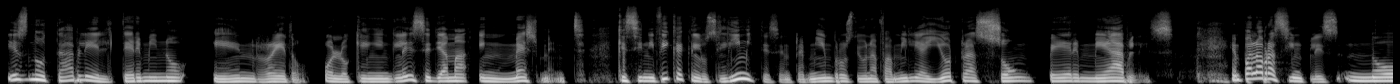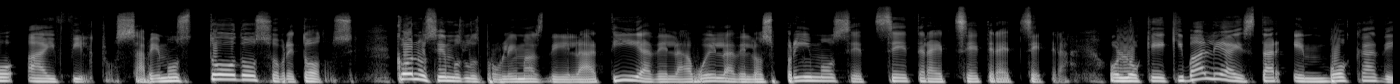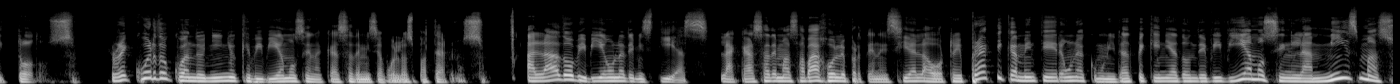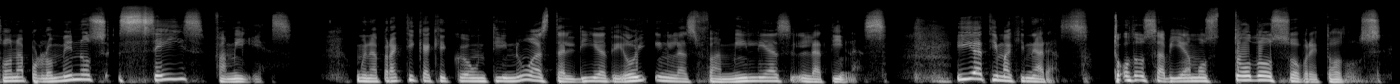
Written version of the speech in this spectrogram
es notable el término enredo o lo que en inglés se llama enmeshment, que significa que los límites entre miembros de una familia y otra son permeables. En palabras simples, no hay filtros. Sabemos todos sobre todos. Conocemos los problemas de la tía, de la abuela, de los primos, etcétera, etcétera, etcétera. O lo que equivale a estar en boca de todos. Recuerdo cuando niño que vivíamos en la casa de mis abuelos paternos. Al lado vivía una de mis tías. La casa de más abajo le pertenecía a la otra y prácticamente era una comunidad pequeña donde vivíamos en la misma zona por lo menos seis familias. Una práctica que continúa hasta el día de hoy en las familias latinas. Y ya te imaginarás, todos sabíamos todos sobre todos.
